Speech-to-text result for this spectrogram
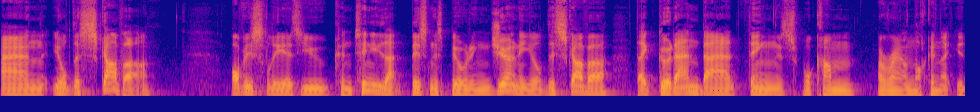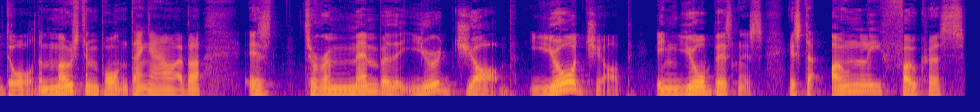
and you'll discover obviously as you continue that business building journey, you'll discover that good and bad things will come around knocking at your door. The most important thing, however, is to remember that your job, your job in your business is to only focus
